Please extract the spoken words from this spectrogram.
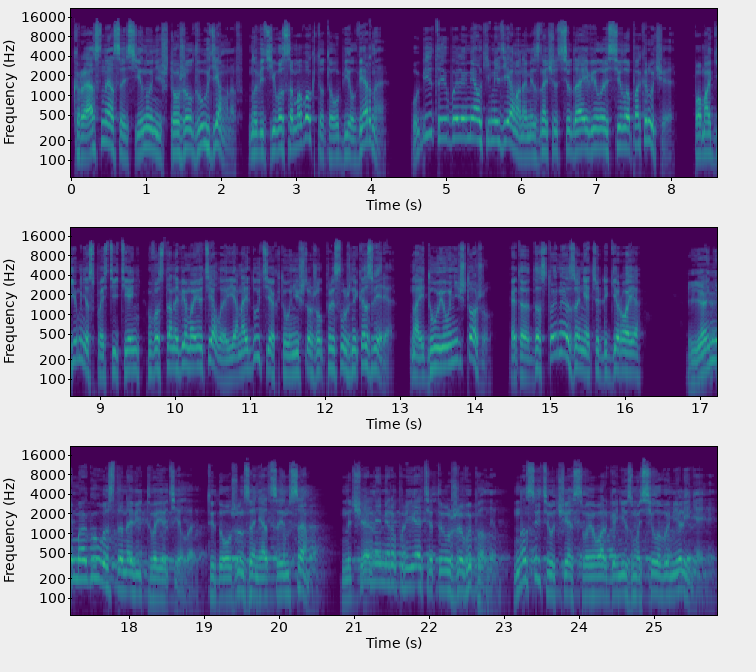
«Красный ассасин уничтожил двух демонов, но ведь его самого кто-то убил, верно? Убитые были мелкими демонами, значит, сюда явилась сила покруче. Помоги мне спасти тень, восстанови мое тело, и я найду тех, кто уничтожил прислужника зверя. Найду и уничтожу. Это достойное занятие для героя?» «Я не могу восстановить твое тело. Ты должен заняться им сам. Начальное мероприятие ты уже выполнил. Насытил часть своего организма силовыми линиями.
